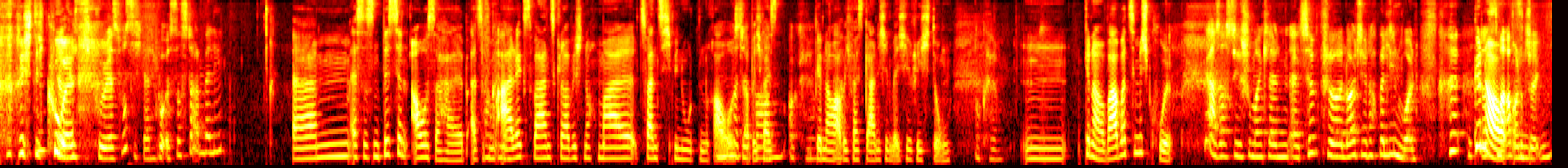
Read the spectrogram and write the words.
richtig cool. Ja, richtig cool. Das wusste ich gar nicht. Wo ist das da in Berlin? Ähm, es ist ein bisschen außerhalb. Also vom okay. Alex waren es, glaube ich, noch mal 20 Minuten raus. aber ich weiß okay. genau, ja. aber ich weiß gar nicht in welche Richtung. Okay. Mm, genau, war aber ziemlich cool. Ja, also hast du hier schon mal einen kleinen äh, Tipp für Leute, die nach Berlin wollen. Genau. Das mal und,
